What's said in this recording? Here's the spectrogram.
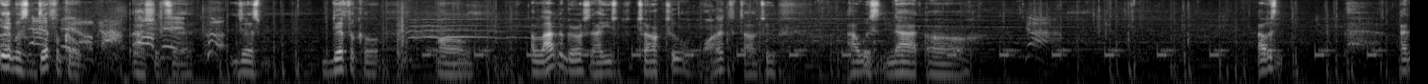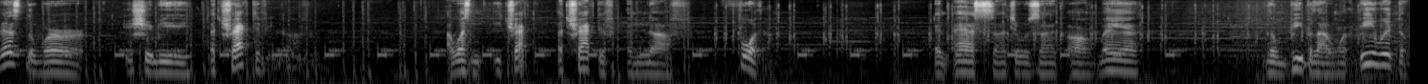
it was difficult, I should say, just difficult. Um, a lot of the girls that I used to talk to, wanted to talk to, I was not, uh, I was, I guess the word should be attractive enough. I wasn't attract, attractive enough for them. And as such, it was like, oh man, the people I want to be with don't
